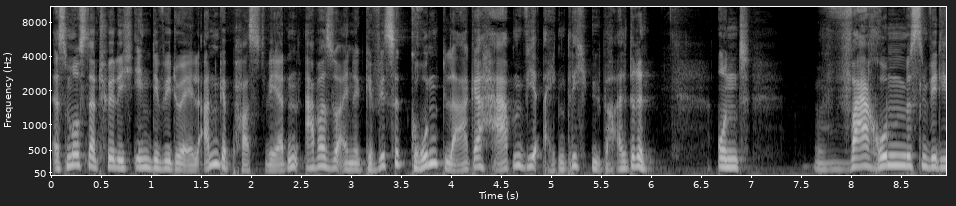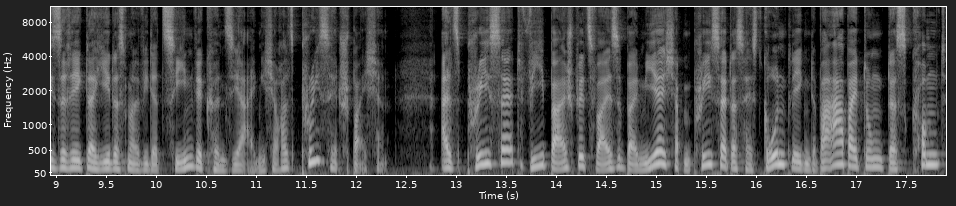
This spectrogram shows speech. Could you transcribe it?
es muss natürlich individuell angepasst werden, aber so eine gewisse Grundlage haben wir eigentlich überall drin. Und warum müssen wir diese Regler jedes Mal wieder ziehen? Wir können sie ja eigentlich auch als Preset speichern als Preset, wie beispielsweise bei mir. Ich habe ein Preset, das heißt grundlegende Bearbeitung. Das kommt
